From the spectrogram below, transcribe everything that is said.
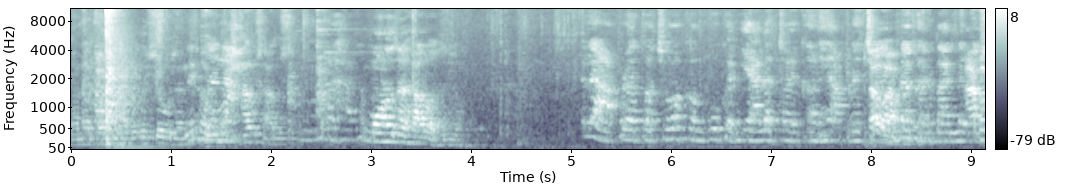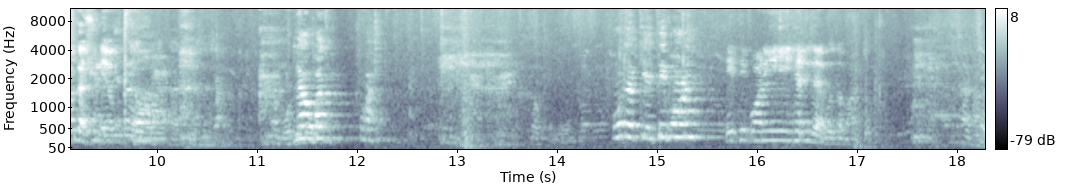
મને તો બધું કેવું છે નહીં સારું સારું છે મોણો છે સારો છે એટલે આપણે તો છો કંકુ કરી હાલત હોય ઘણી આપણે છો આપણે- કશું લેવું ના ઊભા ઊભા. હું તો કેતી પણ? તેથી પાણી હેરી જાય બધો મારતો સાચે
